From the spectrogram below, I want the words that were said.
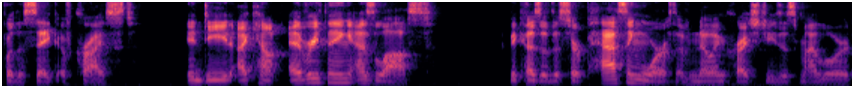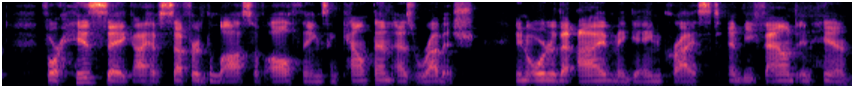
for the sake of christ. Indeed i count everything as lost because of the surpassing worth of knowing christ jesus my lord. For his sake, I have suffered the loss of all things and count them as rubbish, in order that I may gain Christ and be found in him,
